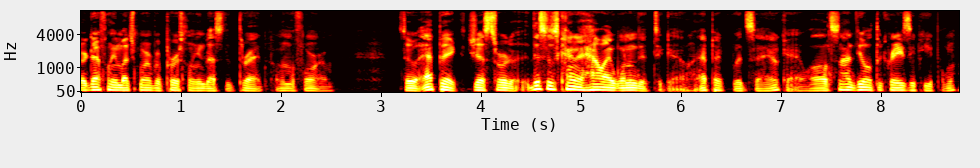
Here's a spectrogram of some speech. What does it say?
are definitely much more of a personally invested threat on the forum. So Epik just sort of, this is kind of how I wanted it to go. Epik would say, okay, well, let's not deal with the crazy people.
